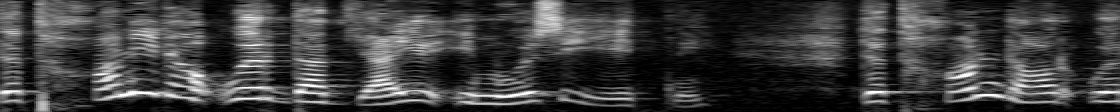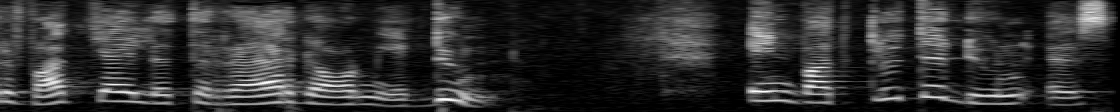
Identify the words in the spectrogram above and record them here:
Dit gaan nie daaroor dat jy 'n emosie het nie. Dit gaan daaroor wat jy literêr daarmee doen. En wat Kloete doen is,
